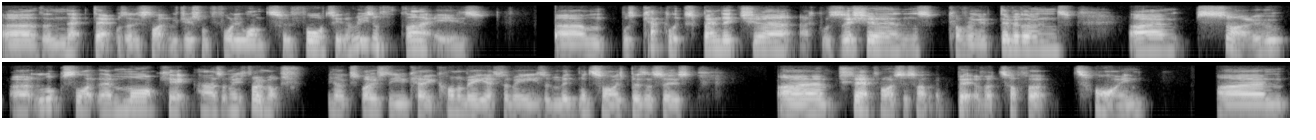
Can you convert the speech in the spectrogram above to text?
uh, the net debt was only slightly reduced from 41 to 40. And the reason for that is um, was capital expenditure, acquisitions, covering a dividend. Um, so uh, looks like their market has. I mean, it's very much you know exposed to the UK economy, SMEs and mid mid-sized businesses. Um, share prices had a bit of a tougher time. Um,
